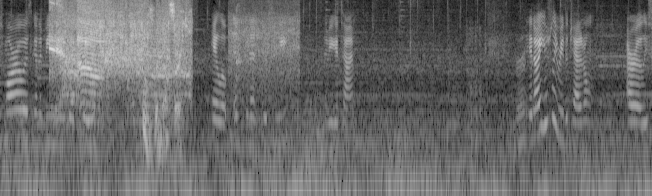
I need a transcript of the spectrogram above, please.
Tomorrow is gonna be Dead Space What's the now say? Halo Infinite this week. Gonna be a good time. Alright. You know, I usually read the chat. I don't, or at least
